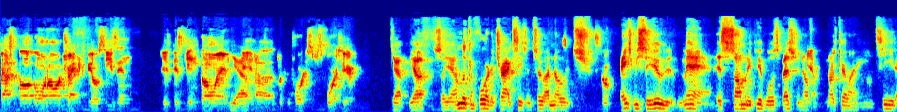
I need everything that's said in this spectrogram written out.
basketball going on. Track and field season is, getting going. Yeah. And uh, looking forward to some sports here. Yep, yep. So yeah, I'm looking forward to track season too. I know it's HBCU, man, it's so many people, especially know, yeah. North Carolina A&T, to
